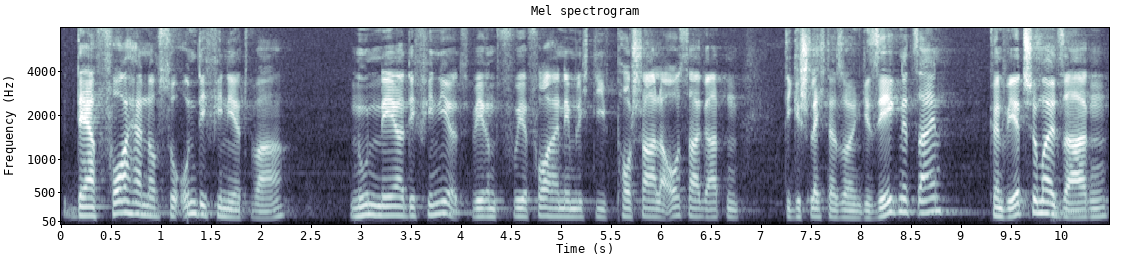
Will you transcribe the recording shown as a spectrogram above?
der vorher noch so undefiniert war, nun näher definiert, während wir vorher nämlich die pauschale Aussage hatten, die Geschlechter sollen gesegnet sein, können wir jetzt schon mal sagen,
